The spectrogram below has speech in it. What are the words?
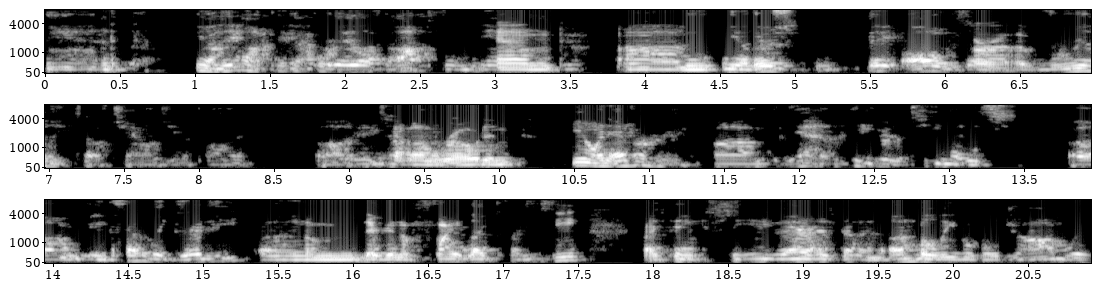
and you know they want to pick up where they left off, and, and um, you know, there's they always are a really tough, challenging opponent uh, anytime on the road. And you know, in Evergreen, um, again, I think they're a team that is um, incredibly gritty. Um, they're going to fight like crazy. I think Steve there has done an unbelievable job with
